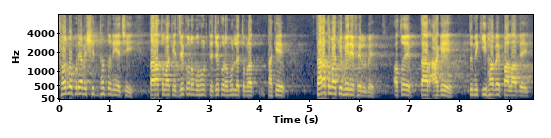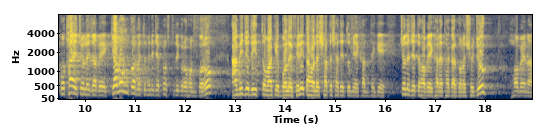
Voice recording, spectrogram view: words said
সর্বোপরি আমি সিদ্ধান্ত নিয়েছি, তারা তোমাকে যে কোনো মুহূর্তে, যে কোনো মূল্যে তোমরা তাকে, তারা তোমাকে মেরে ফেলবে। অতএব তার আগে তুমি কীভাবে পালাবে, কোথায় চলে যাবে, কেমন করবে তুমি নিজে প্রস্তুতি গ্রহণ করো, আমি যদি তোমাকে বলে ফেলি, তাহলে সাথে সাথে তুমি এখান থেকে চলে যেতে হবে, এখানে থাকার কোনো সুযোগ হবে না।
